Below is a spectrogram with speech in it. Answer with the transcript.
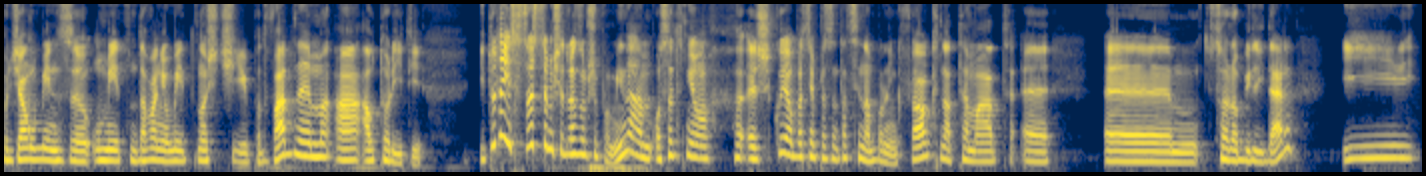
podziału między umiejętn dawaniem umiejętności podwładnym a authority. I tutaj jest coś, co mi się od razu przypomina. Ostatnio szykuję obecnie prezentację na Bowling Frog na temat co robi lider. I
